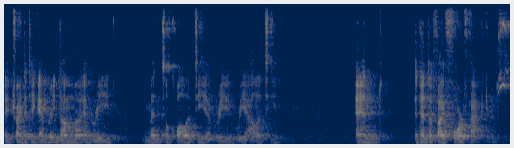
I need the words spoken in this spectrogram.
they try to take every Dhamma, every mental quality, every reality, and identify four factors,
